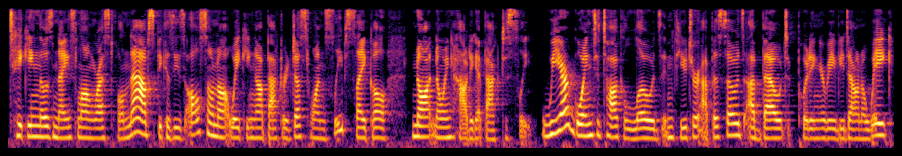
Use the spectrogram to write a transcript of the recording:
taking those nice long restful naps because he's also not waking up after just one sleep cycle, not knowing how to get back to sleep. We are going to talk loads in future episodes about putting your baby down awake,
